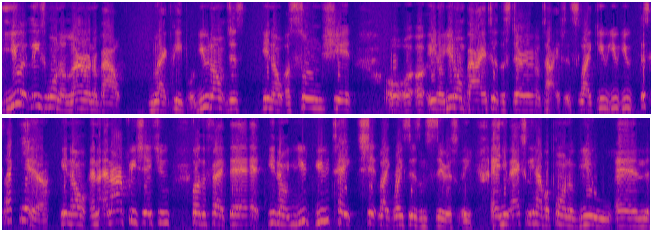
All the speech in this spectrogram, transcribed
you at least want to learn about black people. You don't just you know assume shit or, or, or you know you don't buy into the stereotypes it's like you you you it's like yeah you know and and i appreciate you for the fact that you know you you take shit like racism seriously and you actually have a point of view and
